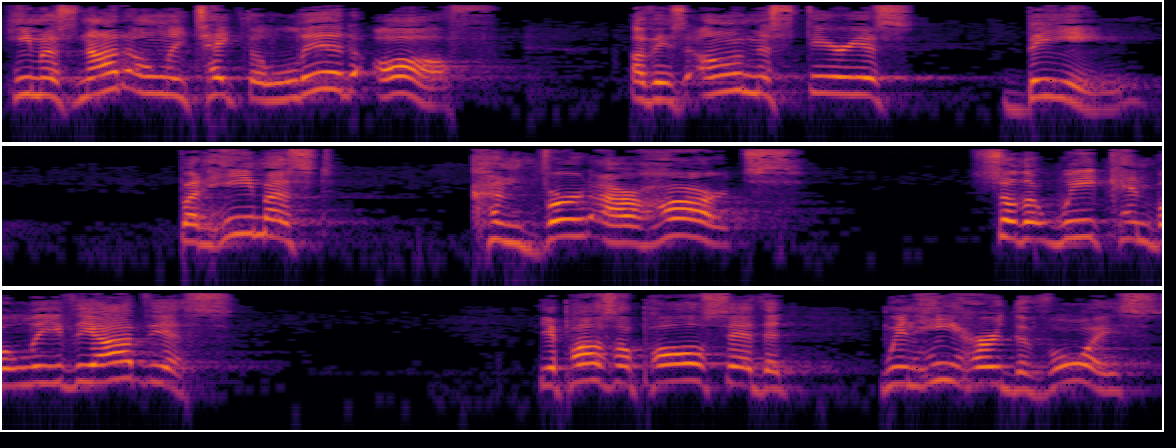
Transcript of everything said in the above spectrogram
he must not only take the lid off of his own mysterious being, but he must convert our hearts so that we can believe the obvious. The Apostle Paul said that when he heard the voice,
